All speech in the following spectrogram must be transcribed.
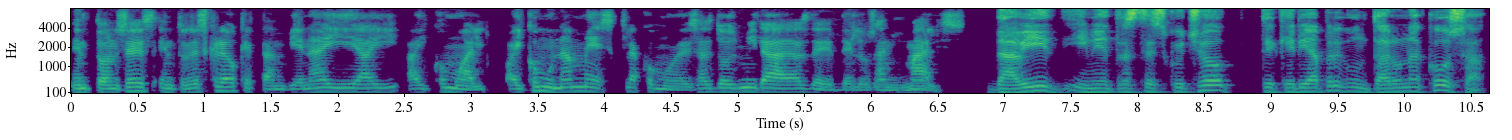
Entonces, entonces creo que también ahí hay, hay, como, hay, como una mezcla como de esas dos miradas de, de los animales. David, y mientras te escucho, te quería preguntar una cosa.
